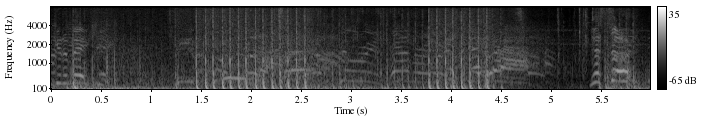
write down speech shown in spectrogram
ain't gonna make it. Yes, sir!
